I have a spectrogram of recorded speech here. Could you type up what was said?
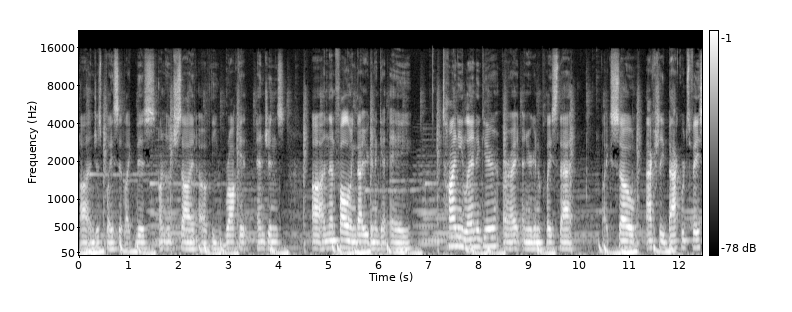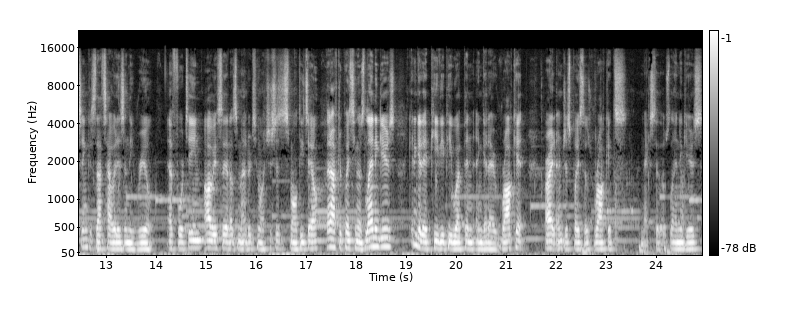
uh, and just place it like this on each side of the rocket engines. Uh, and then following that, you're to get a tiny landing gear, alright, and you're to place that like so, actually backwards facing, because that's how it is in the real F-14. Obviously, it doesn't matter too much, it's just a small detail. Then after placing those landing gears, gonna get a PvP weapon and get a rocket, alright, and just place those rockets next to those landing gears,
